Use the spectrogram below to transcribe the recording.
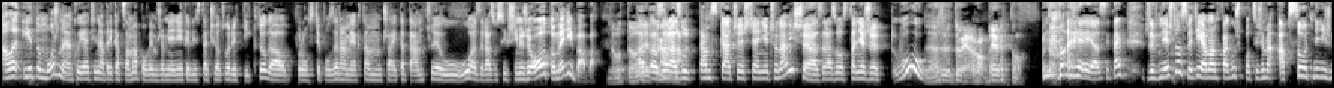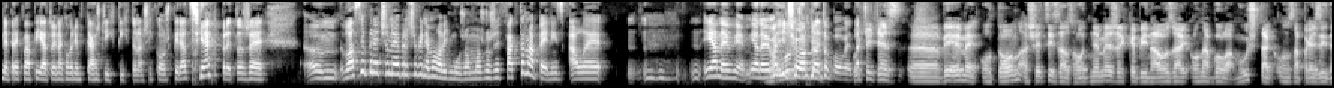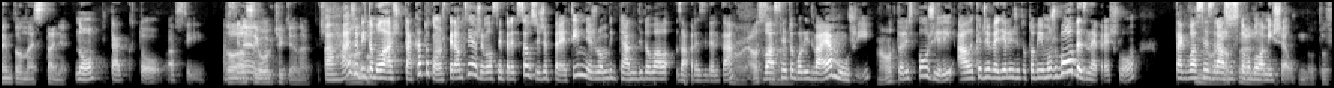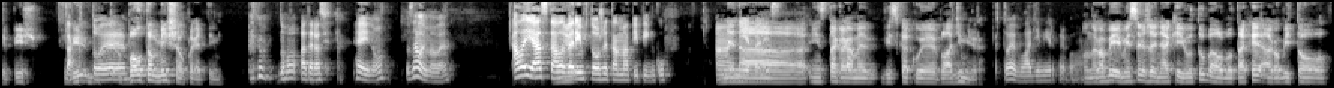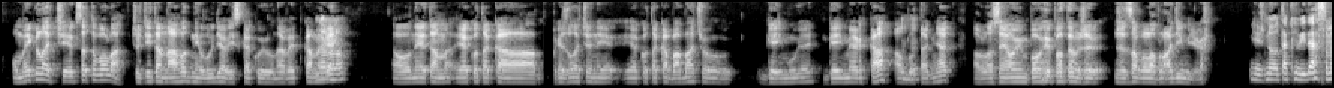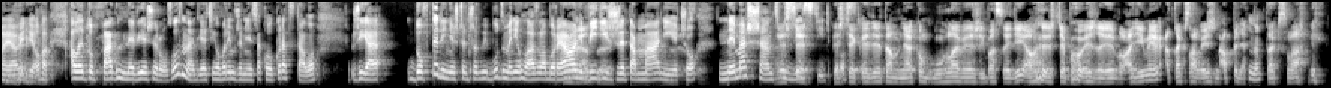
Ale je to možné, ako ja ti napríklad sama poviem, že mne niekedy stačí otvoriť TikTok a proste pozerám, jak tam čajka tancuje ú, a zrazu si všimne, že o, to není baba. No to a, je a zrazu tam skáče ešte aj niečo navyše a zrazu ostane, že ú. To je Roberto. No hej, asi tak, že v dnešnom svete ja mám fakt už pocit, že ma absolútne nič neprekvapí, ja to inak hovorím v každých týchto našich konšpiráciách, pretože Um, vlastne prečo ne, prečo by nemohla byť mužom? Možno, že fakt má penis, ale ja neviem, ja neviem no, ani čo mám na to povedať. Určite uh, vieme o tom a všetci sa zhodneme, že keby naozaj ona bola muž, tak on sa prezidentom nestane. No, tak to asi... To asi, asi ne, no. určite ne. Aha, Alebo... že by to bola až takáto konšpirancia, že vlastne predstav si, že predtým, než on by kandidoval za prezidenta, no, jasne. vlastne to boli dvaja muži, no. ktorí spoužili, ale keďže vedeli, že toto by muž vôbec neprešlo, tak vlastne no, zrazu jasné, z toho bola Michelle. No to si píš. Tak to je... Bol to Michelle predtým. No a teraz, hej no, zaujímavé. Ale ja stále Nie. verím v to, že tam má pipinku. A Mne nie penis. na Instagrame vyskakuje Vladimír. Kto je Vladimír preboha? On robí, myslím, že nejaký YouTube alebo také a robí to Omegle, či jak sa to volá? Čo ti tam náhodní ľudia vyskakujú na No, webkamere. no, no. A on je tam ako taká prezlečený, ako taká baba, čo gameuje, gamerka, alebo Mhm. tak nejak. A vlastne on im povie potom, že, že sa volá Vladimír. Jež, no také videá som aj ja videla. Ale to fakt nevieš rozoznať. Ja ti hovorím, že mne sa koľkokrát stalo, že ja dovtedy, než ten človek by buď zmenil hlas, alebo reálne No, vidíš, že tam má niečo, Jasne. nemáš šancu Ešte- zistiť Ešte proste. keď je tam v nejakom úhle, vieš, iba sedí a on ešte povie, že je Vladimír a tak sa, vieš, napne. No. Tak s vami.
